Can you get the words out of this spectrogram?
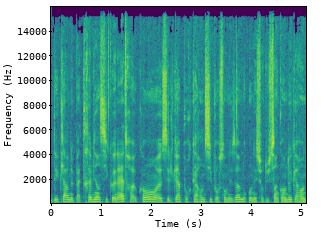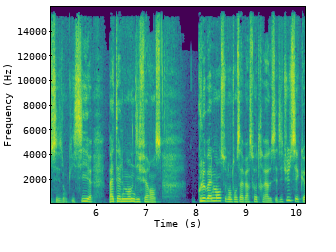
déclare ne pas très bien s'y connaître, quand c'est le cas pour 46% des hommes, donc on est sur du 52-46. Donc ici, pas tellement de différence globalement, ce dont on s'aperçoit au travers de cette étude, c'est que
